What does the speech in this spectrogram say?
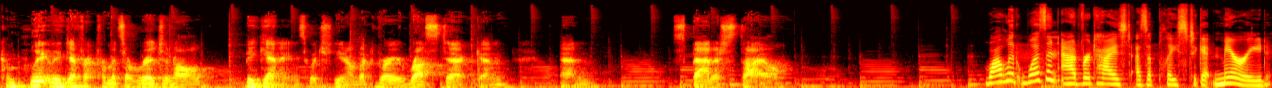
Completely different from its original beginnings, which you know looked very rustic and and Spanish style. While it wasn't advertised as a place to get married,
